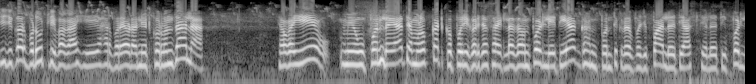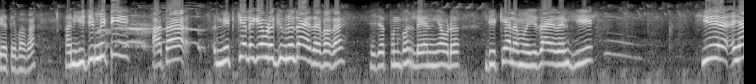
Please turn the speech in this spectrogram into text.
तिची गडबड उठली बघा ही हरभरा एवढा नीट करून झाला. हे बघा ही मी उपनलं या त्यामुळं कटकं पलीकडच्या साईडला जाऊन पडली ती. घाण पण तिकडं म्हणजे पालं ती असतेलं ती पडली ते बघा. आणि ही जी मिठी आता नीट केलं की एवढं घेऊन जायचं आहे बघा. ह्याच्यात पण भरलं आहे आणि एवढं डी केला म्हणजे जायचं आणि ही ही ह्या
